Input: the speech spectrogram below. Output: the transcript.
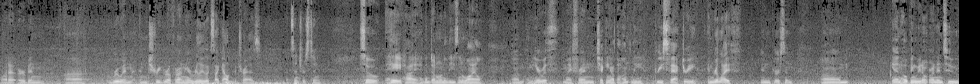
what a lot of urban uh, ruin and tree growth around here. Really looks like Alcatraz. That's interesting. So, hey, hi, I haven't done one of these in a while. Um, I'm here with my friend checking out the Huntley Grease Factory in real life, in person, um, and hoping we don't run into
